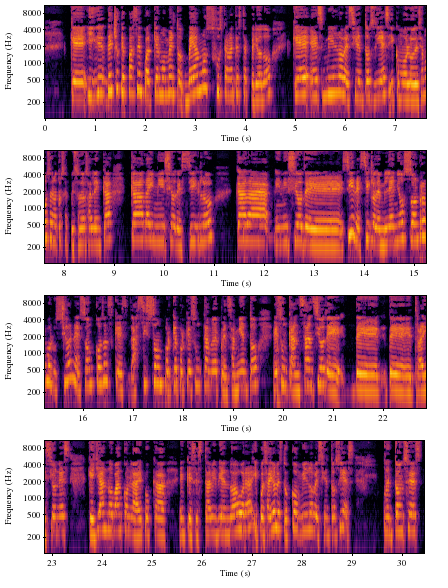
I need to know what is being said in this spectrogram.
que, y de, hecho que pasa en cualquier momento. Veamos justamente este periodo que es 1910 y como lo decimos en otros episodios, Alenka, cada inicio de siglo cada inicio de, sí, de siglo, de milenio, son revoluciones, son cosas que así son. ¿Por qué? Porque es un cambio de pensamiento, es un cansancio de, de, de tradiciones que ya no van con la época en que se está viviendo ahora. Y pues a ellos les tocó 1910. Entonces,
